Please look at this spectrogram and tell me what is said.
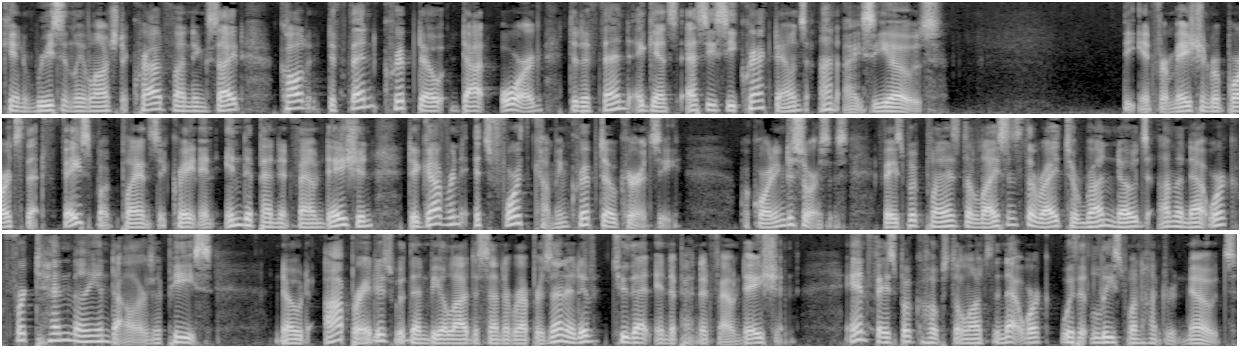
Kin recently launched a crowdfunding site called defendcrypto.org to defend against SEC crackdowns on ICOs. The information reports that Facebook plans to create an independent foundation to govern its forthcoming cryptocurrency. According to sources, Facebook plans to license the right to run nodes on the network for $10 million apiece. Node operators would then be allowed to send a representative to that independent foundation. And Facebook hopes to launch the network with at least 100 nodes.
